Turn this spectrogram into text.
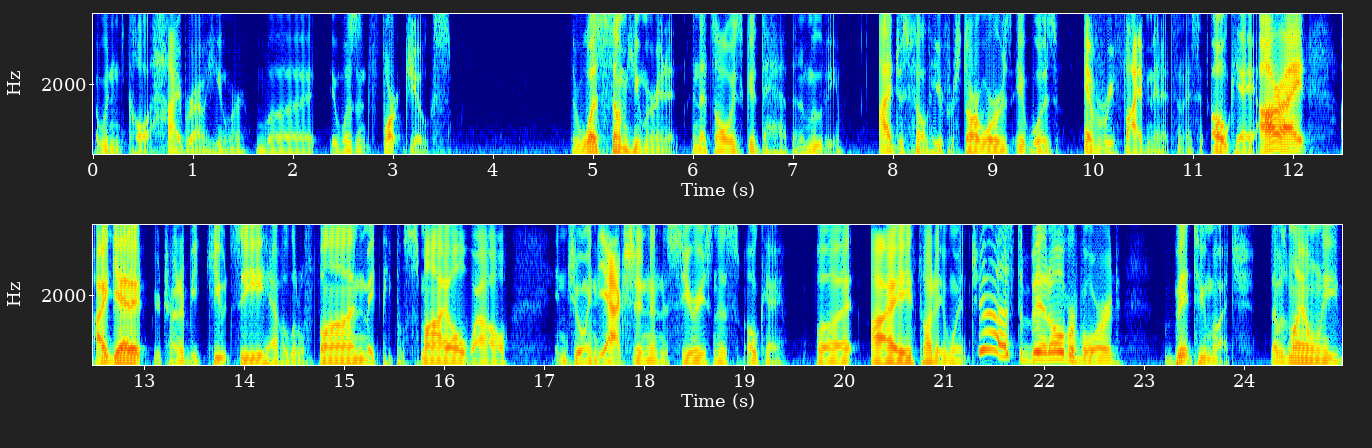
I wouldn't call it highbrow humor, but it wasn't fart jokes. There was some humor in it, and that's always good to have in a movie. I just felt here for Star Wars, it was every five minutes, and I said, okay, all right, I get it. You're trying to be cutesy, have a little fun, make people smile while enjoying the action and the seriousness. Okay. But I thought it went just a bit overboard, a bit too much. That was my only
